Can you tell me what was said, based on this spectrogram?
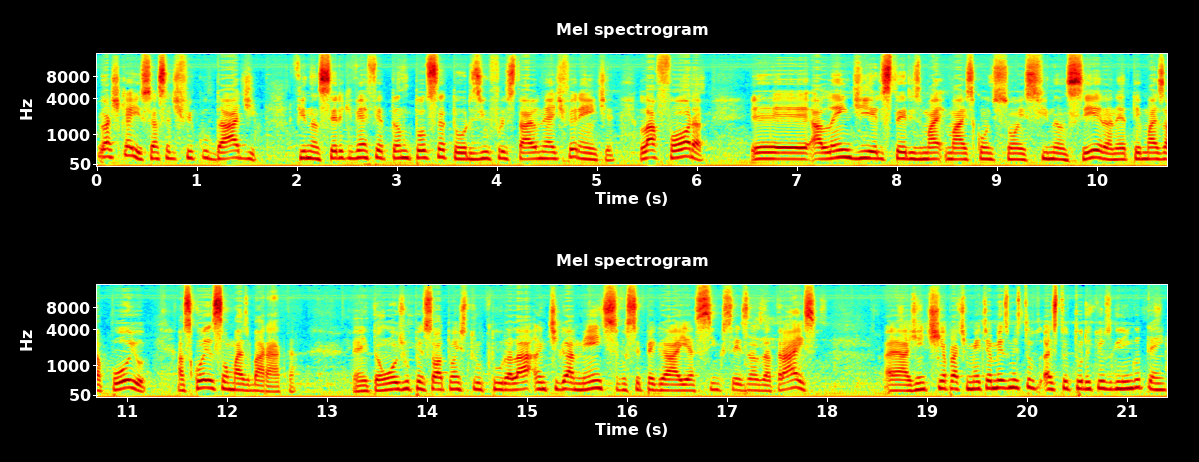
Eu acho que é isso, essa dificuldade financeira que vem afetando todos os setores e o freestyle não é diferente. Lá fora, é, além de eles terem mais, mais condições financeiras, né, ter mais apoio, as coisas são mais baratas. É, então hoje o pessoal tem uma estrutura lá. Antigamente, se você pegar aí há 5, 6 anos atrás, a gente tinha praticamente a mesma estru a estrutura que os gringos têm.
